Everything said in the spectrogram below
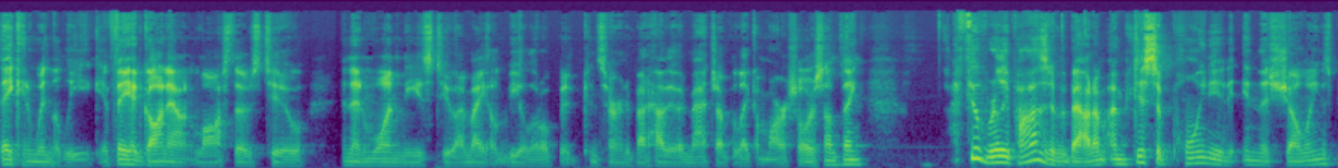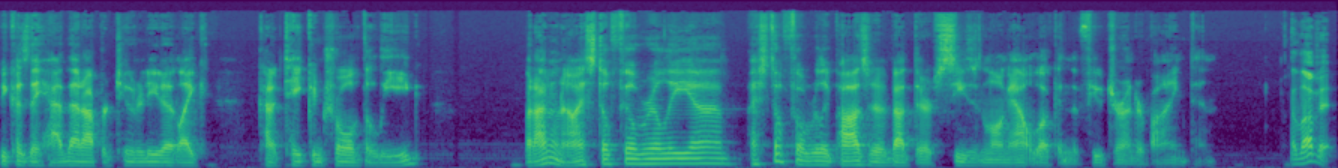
they can win the league. If they had gone out and lost those two and then won these two, I might be a little bit concerned about how they would match up with like a Marshall or something. I feel really positive about him. I'm disappointed in the showings because they had that opportunity to like kind of take control of the league. But I don't know. I still feel really, uh, I still feel really positive about their season long outlook in the future under Byington. I love it.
